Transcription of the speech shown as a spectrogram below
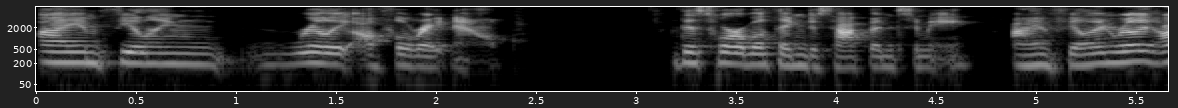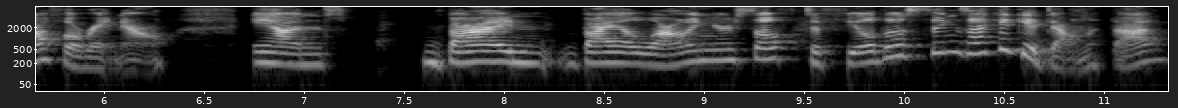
"I am feeling really awful right now. This horrible thing just happened to me. I am feeling really awful right now." And by by allowing yourself to feel those things, I could get down with that.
